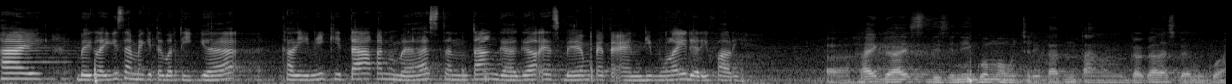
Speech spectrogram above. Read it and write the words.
Hai, balik lagi sama kita bertiga. Kali ini kita akan membahas tentang gagal SBMPTN dimulai dari Vali. Uh, Hai guys, di sini gue mau cerita tentang gagal SBM gue.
